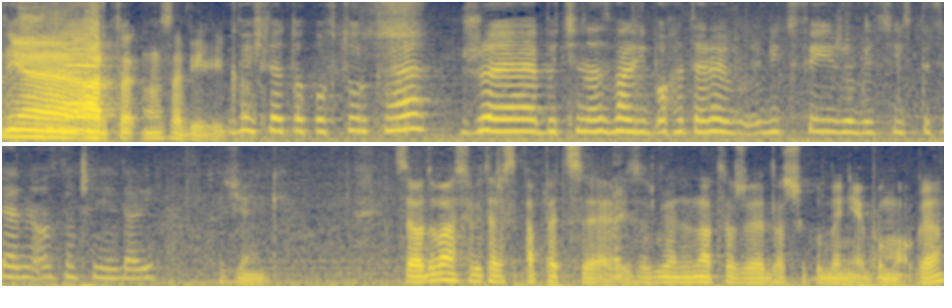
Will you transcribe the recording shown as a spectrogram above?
Nie, Wyślę- Arta, no, zabili go. Wyślę to powtórkę, żeby cię nazwali bohaterem bitwy i żeby ci specjalne oznaczenie dali. To dzięki. Załadowałem sobie teraz APCR ze względu na to, że dlaczego by nie, bo mogę.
